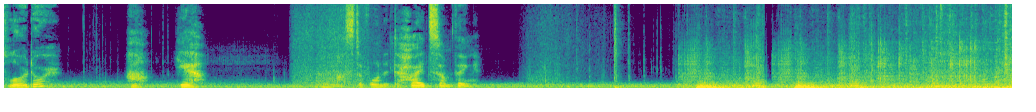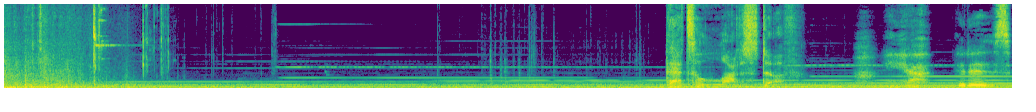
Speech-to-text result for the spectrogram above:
Floor door? Huh, yeah. I must have wanted to hide something. That's a lot of stuff. Yeah, it is.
